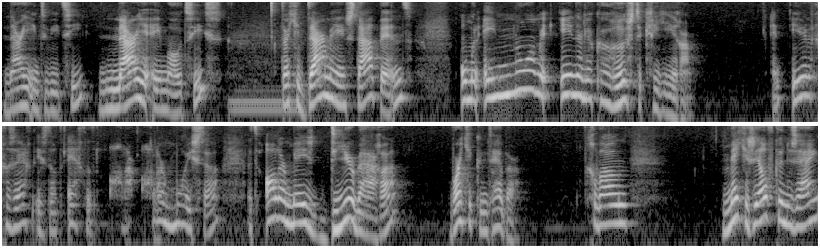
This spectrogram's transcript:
naar je intuïtie, naar je emoties, dat je daarmee in staat bent om een enorme innerlijke rust te creëren. En eerlijk gezegd is dat echt het aller, allermooiste, het allermeest dierbare wat je kunt hebben. Gewoon met jezelf kunnen zijn,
